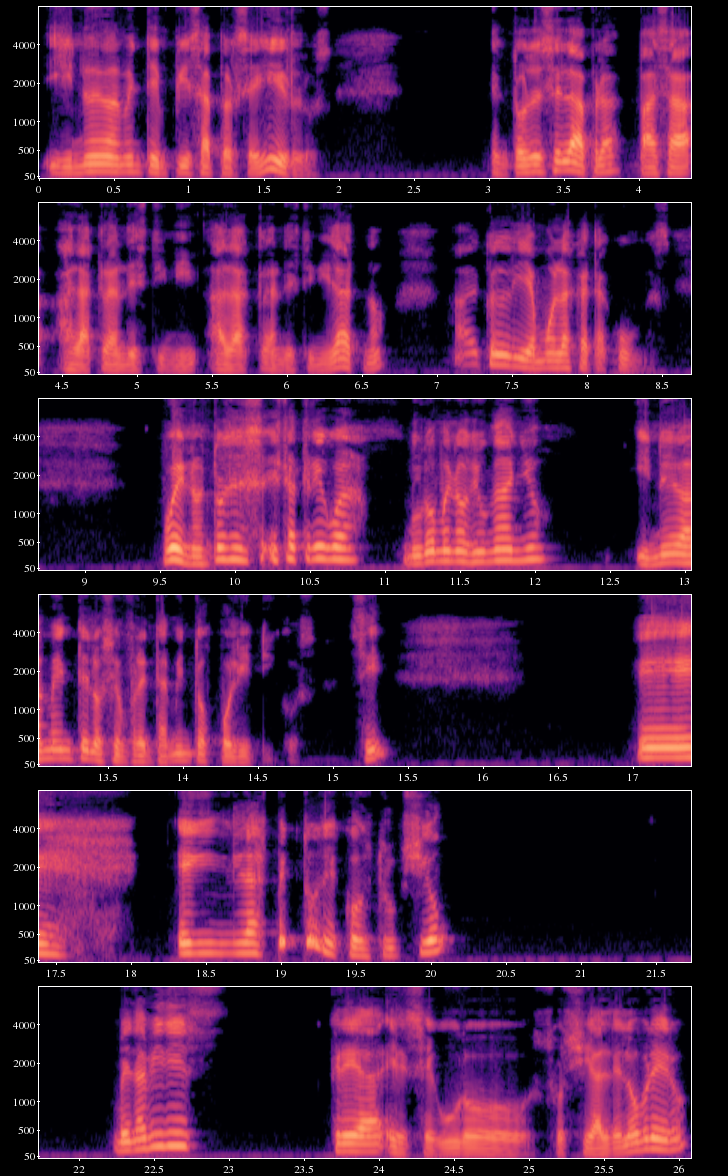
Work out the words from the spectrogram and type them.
y nuevamente empieza a perseguirlos. entonces el APRA pasa a la, clandestinidad, ¿no? A que le llamó las catacumbas. Bueno, entonces esta tregua duró menos de un año y nuevamente los enfrentamientos políticos, ¿sí? Eh, en el aspecto de construcción, Benavides crea el Seguro Social del Obrero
